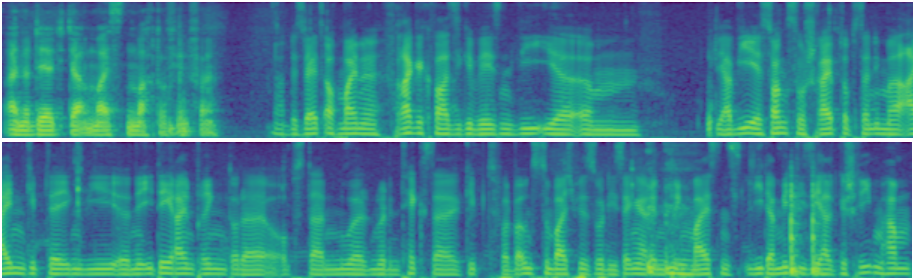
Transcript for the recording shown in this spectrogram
einer der, die da am meisten macht, auf jeden Fall. Ja, das wäre jetzt auch meine Frage quasi gewesen, wie ihr, ähm, ja, wie ihr Songs so schreibt, ob es dann immer einen gibt, der irgendwie äh, eine Idee reinbringt oder ob es dann nur, nur den Text da gibt. Weil bei uns zum Beispiel so, die Sängerinnen bringen meistens Lieder mit, die sie halt geschrieben haben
